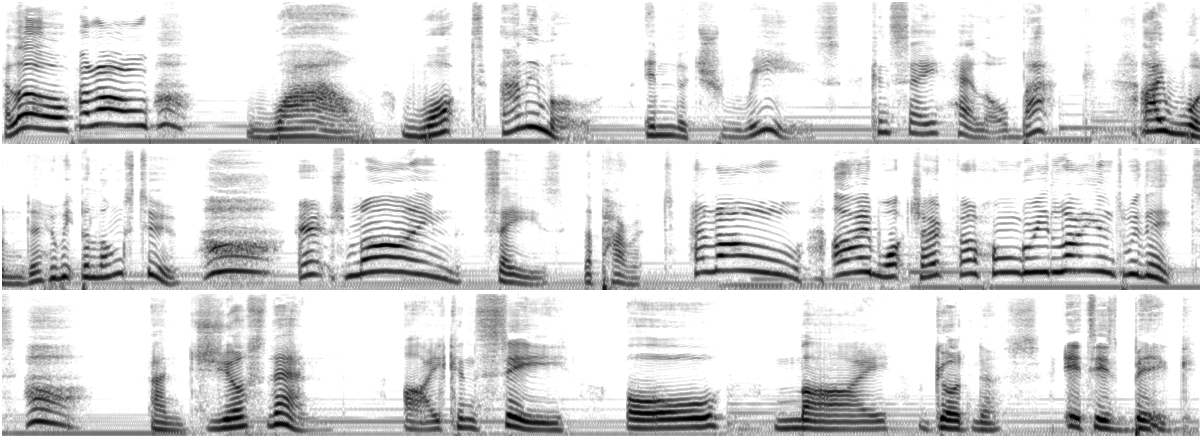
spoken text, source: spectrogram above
Hello, hello. wow, what animal in the trees can say hello back? I wonder who it belongs to. it's mine, says the parrot. Hello, I watch out for hungry lions with it. and just then, I can see. Oh my goodness, it is big.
